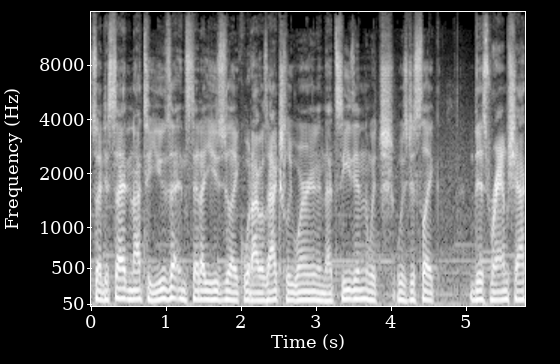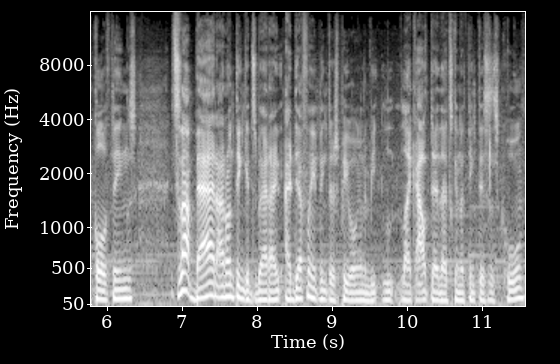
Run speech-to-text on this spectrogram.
so I decided not to use that. Instead, I used like what I was actually wearing in that season, which was just like this ramshackle of things. It's not bad. I don't think it's bad. I, I definitely think there's people to be like out there that's going to think this is cool.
